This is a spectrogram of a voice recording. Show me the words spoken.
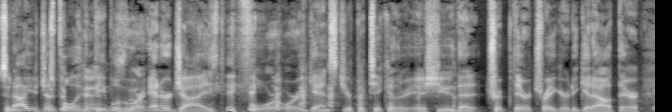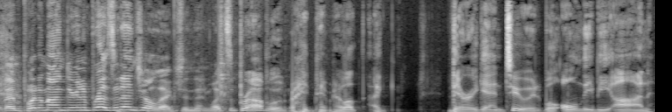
So now you're just It polling the people depends, who are energized for or against your particular issue that trip their trigger to get out there. Well, then put them on during a presidential election. Then what's the problem? Right. Well, I, there again, too, it will only be on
